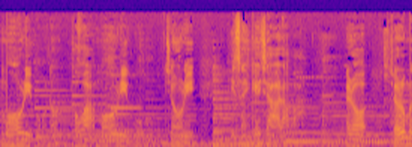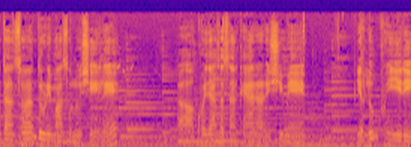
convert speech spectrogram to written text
အမောတွေပေါ့နော်ဘဝအမောတွေကိုကျွန်တော်တို့ရေဆိုင်ခဲ့ကြရတာပါအဲ့တော့ကျွန်တော်တို့မတန်ဆွမ်းသူတွေမှာဆိုလို့ရှိရင်လည်းအာခွဲခြားဆက်ဆံခံရတာတွေရှိမယ်ပြီးလူအခွင့်အရေးတွေ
